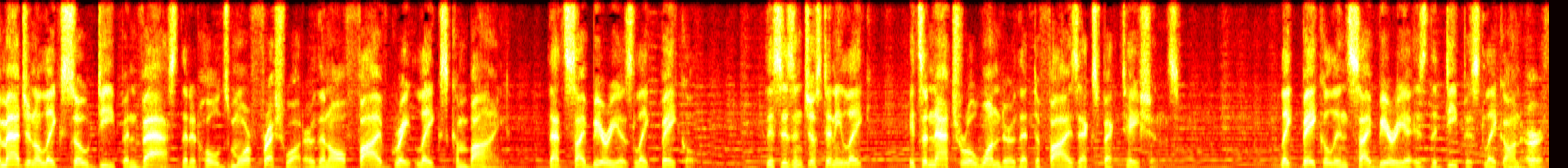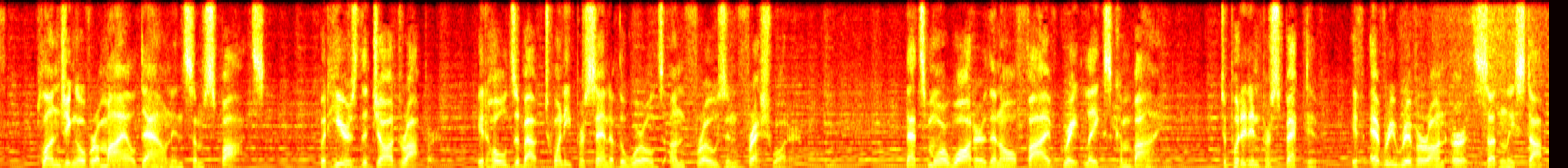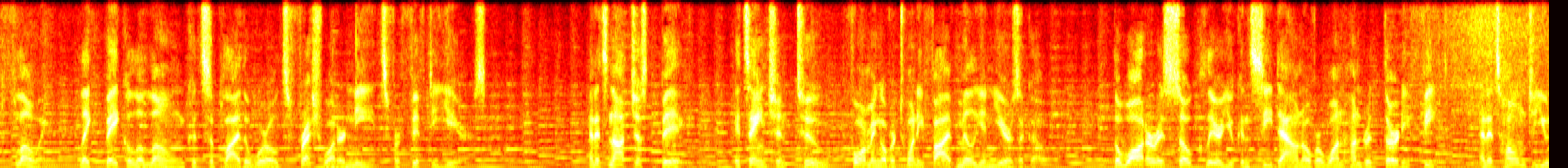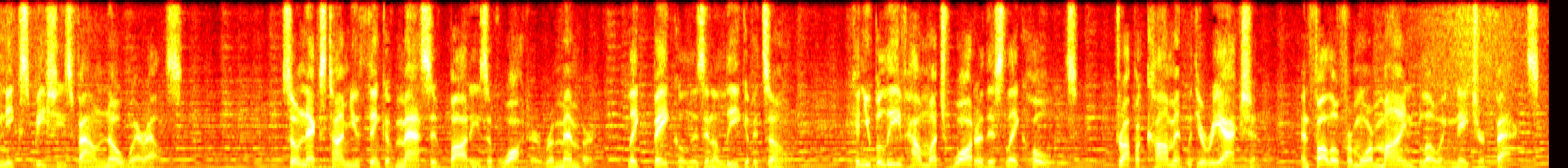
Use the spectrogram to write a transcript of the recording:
Imagine a lake so deep and vast that it holds more freshwater than all five Great Lakes combined. That's Siberia's Lake Baikal. This isn't just any lake, it's a natural wonder that defies expectations. Lake Baikal in Siberia is the deepest lake on Earth, plunging over a mile down in some spots. But here's the jaw dropper. It holds about 20% of the world's unfrozen freshwater. That's more water than all five Great Lakes combined. To put it in perspective, if every river on Earth suddenly stopped flowing, Lake Baikal alone could supply the world's freshwater needs for 50 years. And it's not just big, it's ancient too, forming over 25 million years ago. The water is so clear you can see down over 130 feet, and it's home to unique species found nowhere else. So next time you think of massive bodies of water, remember, Lake Baikal is in a league of its own. Can you believe how much water this lake holds? Drop a comment with your reaction and follow for more mind-blowing nature facts.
